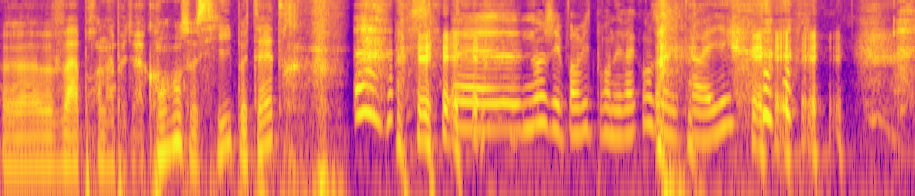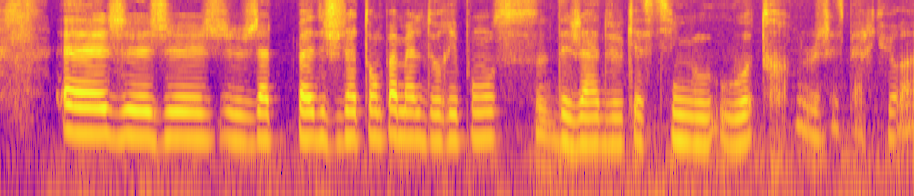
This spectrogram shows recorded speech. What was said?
vas prendre un peu de vacances aussi, peut-être? Non, j'ai pas envie de prendre des vacances, j'ai travailler. Euh, je- je- je- j'att- J'attends pas mal de réponses déjà de casting ou, ou autre. J'espère qu'il y aura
